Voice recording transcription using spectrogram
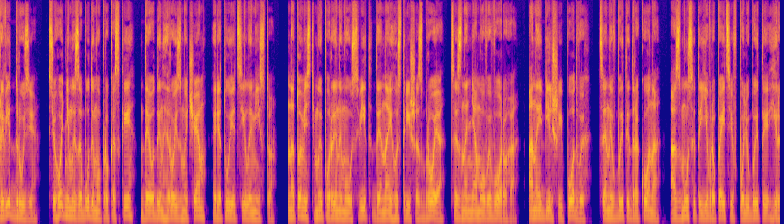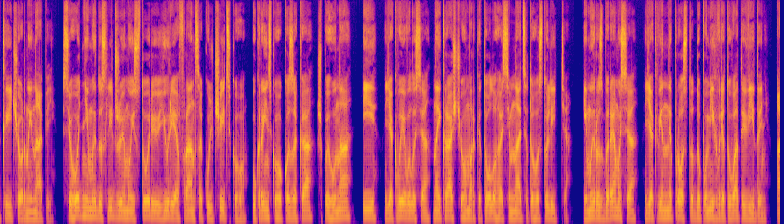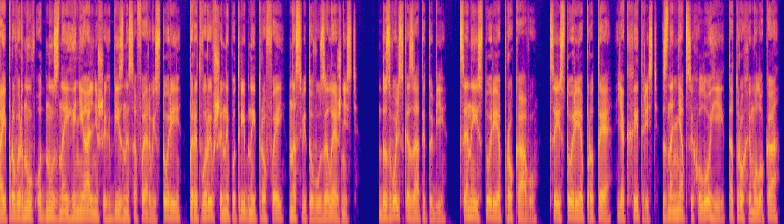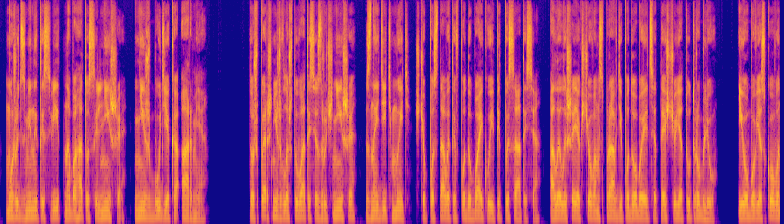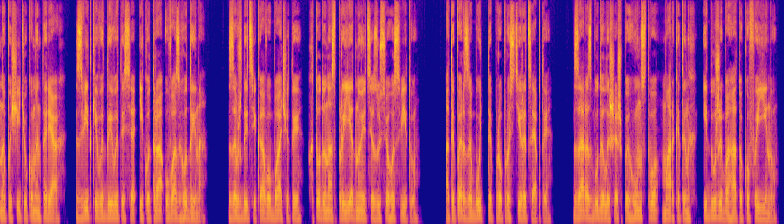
Привіт, друзі! Сьогодні ми забудемо про казки, де один герой з мечем рятує ціле місто. Натомість ми поринемо у світ, де найгостріша зброя це знання мови ворога, а найбільший подвиг це не вбити дракона, а змусити європейців полюбити гіркий чорний напій. Сьогодні ми досліджуємо історію Юрія Франца Кульчицького, українського козака, шпигуна і, як виявилося, найкращого маркетолога 17 століття. І ми розберемося, як він не просто допоміг врятувати відень, а й провернув одну з найгеніальніших бізнес-афер в історії, перетворивши непотрібний трофей на світову залежність. Дозволь сказати тобі, це не історія про каву, це історія про те, як хитрість, знання психології та трохи молока можуть змінити світ набагато сильніше, ніж будь-яка армія. Тож, перш ніж влаштуватися зручніше, знайдіть мить, щоб поставити вподобайку і підписатися, але лише якщо вам справді подобається те, що я тут роблю. І обов'язково напишіть у коментарях, звідки ви дивитеся і котра у вас година. Завжди цікаво бачити, хто до нас приєднується з усього світу. А тепер забудьте про прості рецепти. Зараз буде лише шпигунство, маркетинг і дуже багато кофеїну.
